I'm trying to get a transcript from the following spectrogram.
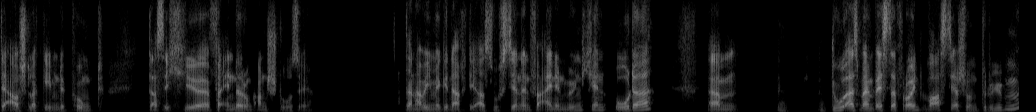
der ausschlaggebende Punkt, dass ich hier Veränderung anstoße. Dann habe ich mir gedacht, ja, suchst dir einen Verein in München oder ähm, du als mein bester Freund warst ja schon drüben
